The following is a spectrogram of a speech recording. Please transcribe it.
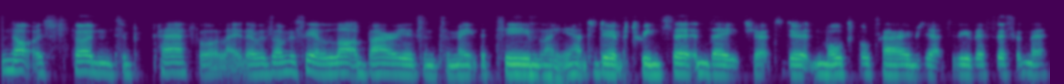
not as fun to prepare for. Like there was obviously a lot of barriers and to make the team. Like you had to do it between certain dates, you had to do it multiple times, you had to do this, this, and this.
